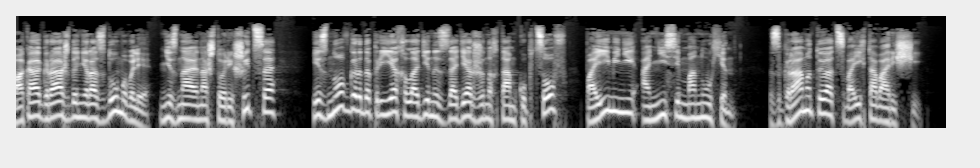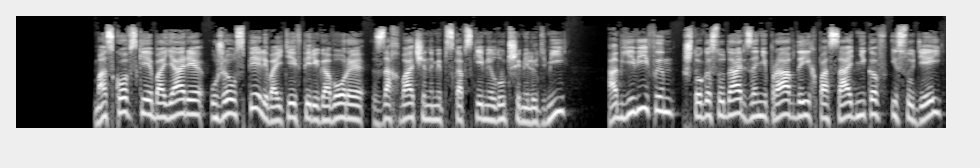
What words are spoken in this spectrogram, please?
Пока граждане раздумывали, не зная на что решиться, из Новгорода приехал один из задержанных там купцов по имени Анисим Манухин с грамотой от своих товарищей. Московские бояре уже успели войти в переговоры с захваченными псковскими лучшими людьми, объявив им, что государь за неправды их посадников и судей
